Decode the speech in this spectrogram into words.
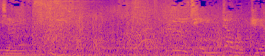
Dominating. Blue team double kill.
